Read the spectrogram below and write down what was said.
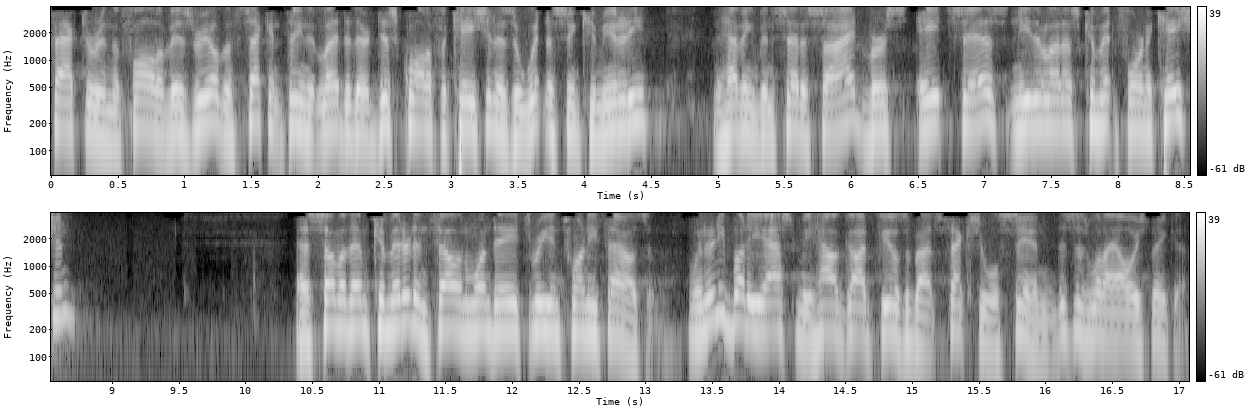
factor in the fall of Israel, the second thing that led to their disqualification as a witnessing community, and having been set aside, verse 8 says, Neither let us commit fornication, as some of them committed and fell in one day three and twenty thousand. When anybody asks me how God feels about sexual sin, this is what I always think of.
